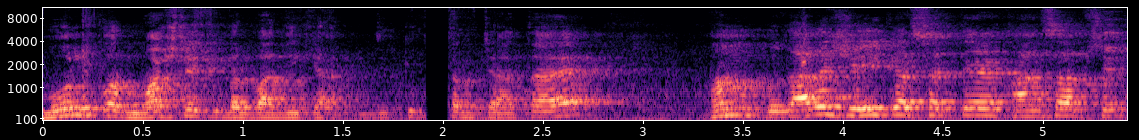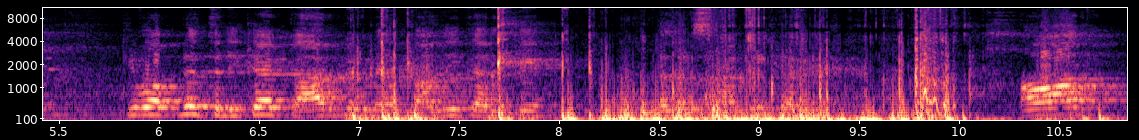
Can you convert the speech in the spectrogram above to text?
मुल्क और माशरे की बर्बादी की तरफ़ जाता है। हम गुजारिश यही कर सकते हैं खान साहब से कि वो अपने तरीका कार में मेहरबानी करके नजरसानी करें। और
